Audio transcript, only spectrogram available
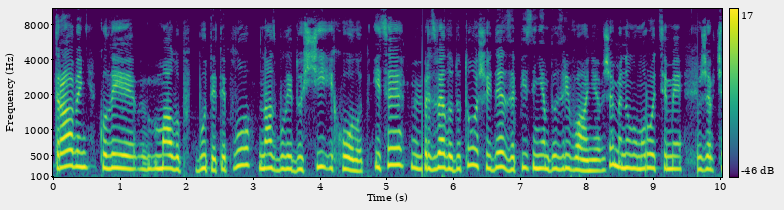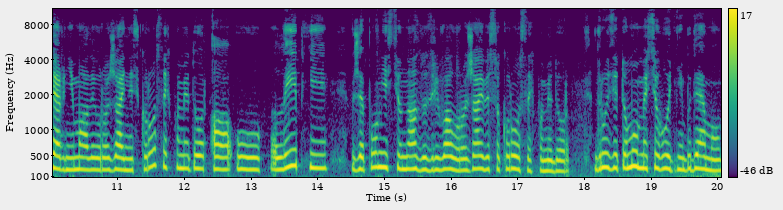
травень, коли мало б бути тепло, в нас були дощі і холод, і це призвело до того, що йде з запізненням дозрівання. Вже в минулому році ми вже в червні мали урожай низькорослих помідор, а у липні вже повністю у нас дозрівав урожай високорослих помідор. Друзі, тому ми сьогодні будемо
